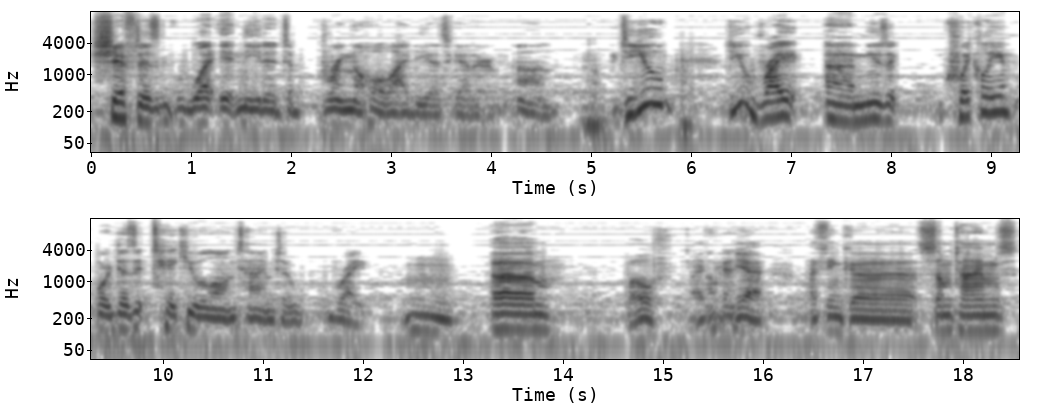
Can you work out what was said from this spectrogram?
shift is what it needed to bring the whole idea together. Um, do you do you write uh, music quickly, or does it take you a long time to write? Mm. Um, both. I think, Okay. Yeah, I think uh, sometimes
